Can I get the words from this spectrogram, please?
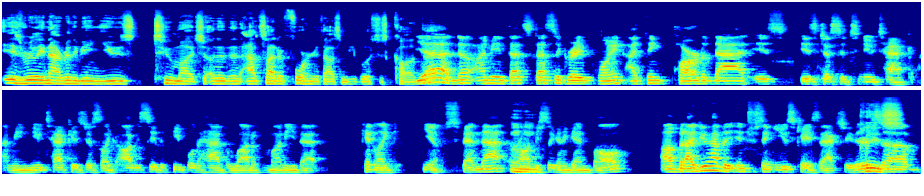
is really not really being used too much, other than outside of 400,000 people. Let's just call it that. Yeah, no, I mean that's that's a great point. I think part of that is is just it's new tech. I mean, new tech is just like obviously the people that have a lot of money that can like you know spend that are Mhm. obviously going to get involved. Uh, but I do have an interesting use case actually. There's um,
